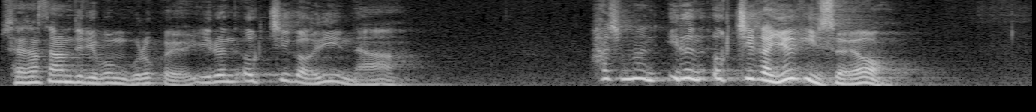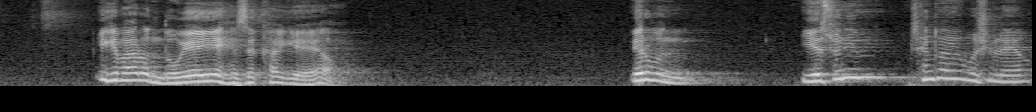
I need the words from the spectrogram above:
세상 사람들이 보면 그럴 거예요. 이런 억지가 어디 있나? 하지만 이런 억지가 여기 있어요. 이게 바로 노예의 해석하기예요. 여러분, 예수님 생각해 보실래요?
